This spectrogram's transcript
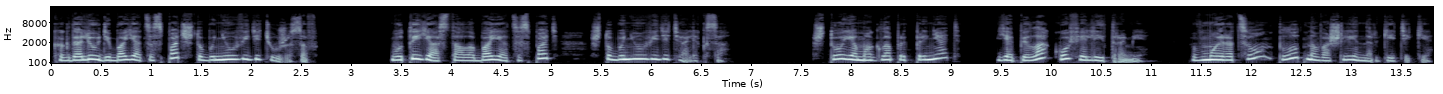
когда люди боятся спать, чтобы не увидеть ужасов. Вот и я стала бояться спать, чтобы не увидеть Алекса. Что я могла предпринять? Я пила кофе литрами. В мой рацион плотно вошли энергетики.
